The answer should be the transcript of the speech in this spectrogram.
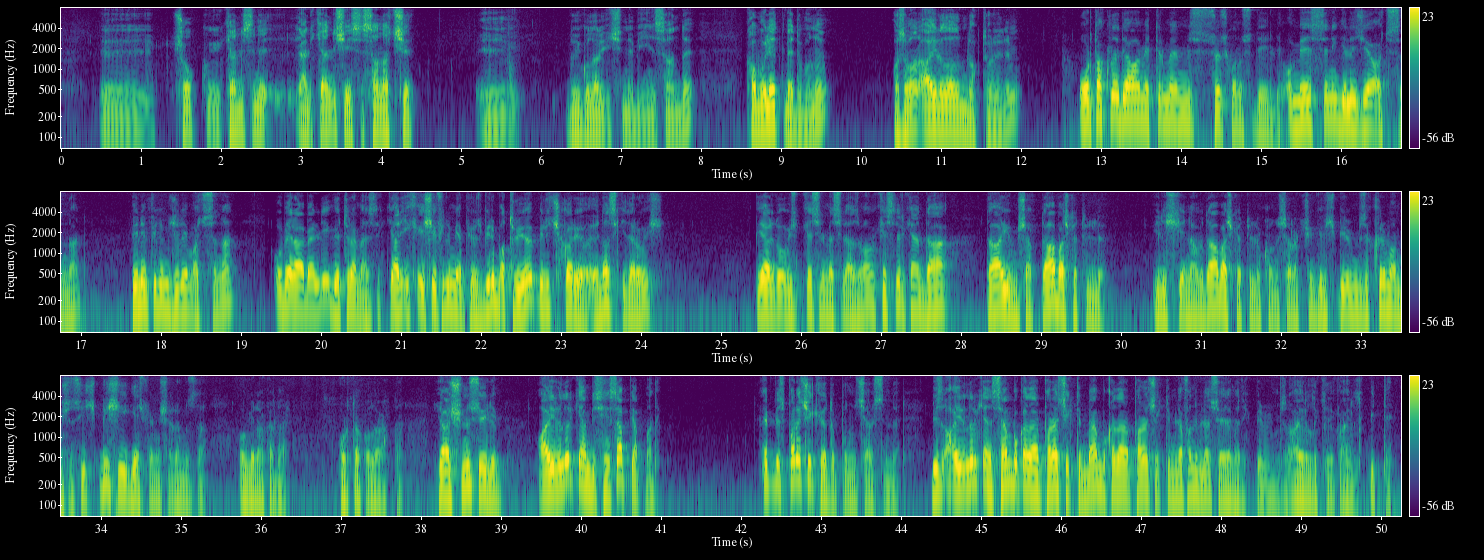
Ee, çok kendisini yani kendi şeysi sanatçı e, duyguları içinde bir insandı. Kabul etmedi bunu. O zaman ayrılalım doktor dedim. Ortaklığı devam ettirmemiz söz konusu değildi. O müessesenin geleceği açısından, benim filmciliğim açısından o beraberliği götüremezdik. Yani iki kişi film yapıyoruz. Biri batırıyor, biri çıkarıyor. E nasıl gider o iş? Bir yerde o kesilmesi lazım ama kesilirken daha daha yumuşak, daha başka türlü ilişkinin ama daha başka türlü konuşarak. Çünkü hiç birbirimizi kırmamışız. Hiçbir şey geçmemiş aramızda o güne kadar. Ortak olaraktan. Ya şunu söyleyeyim. Ayrılırken biz hesap yapmadık. Hepimiz para çekiyorduk bunun içerisinden. Biz ayrılırken sen bu kadar para çektin, ben bu kadar para çektim lafını bile söylemedik birbirimize. Ayrıldık dedik, ayrıldık. Bitti.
